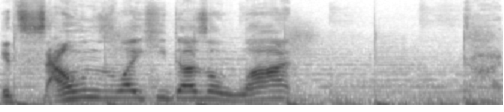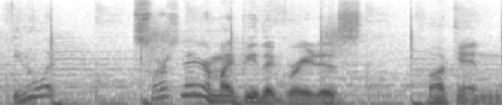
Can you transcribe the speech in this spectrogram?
it sounds like he does a lot. God, you know what? Schwarzenegger might be the greatest fucking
